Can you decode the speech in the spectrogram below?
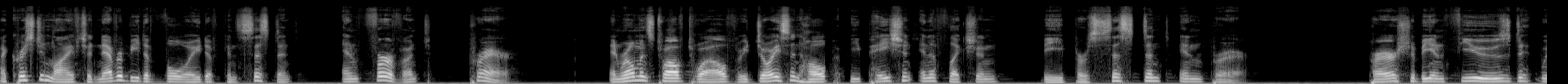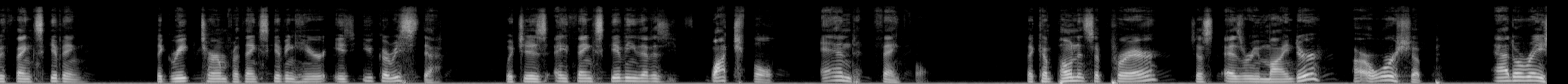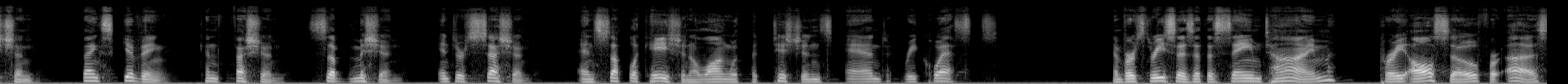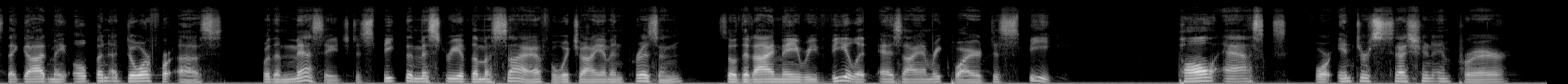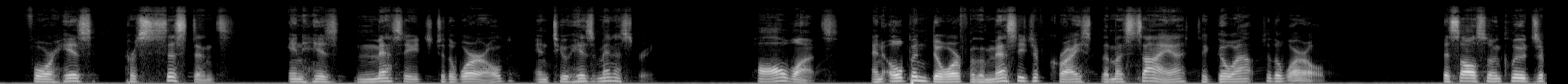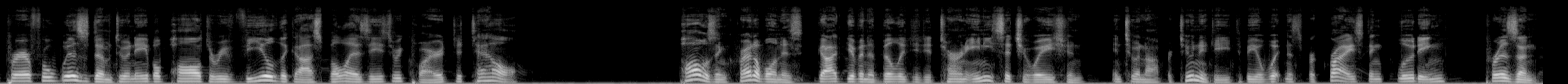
A Christian life should never be devoid of consistent and fervent prayer. In Romans 12:12, rejoice in hope, be patient in affliction, be persistent in prayer. Prayer should be infused with thanksgiving. The Greek term for thanksgiving here is Eucharistia, which is a thanksgiving that is watchful and thankful. The components of prayer, just as a reminder, are worship, adoration, thanksgiving, confession, submission, intercession, and supplication, along with petitions and requests. And verse 3 says, At the same time, pray also for us that God may open a door for us for the message to speak the mystery of the Messiah for which I am in prison, so that I may reveal it as I am required to speak. Paul asks for intercession and prayer for his persistence in his message to the world and to his ministry. Paul wants an open door for the message of Christ, the Messiah, to go out to the world. This also includes a prayer for wisdom to enable Paul to reveal the gospel as he's required to tell. Paul was incredible in his God given ability to turn any situation into an opportunity to be a witness for Christ, including prison.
